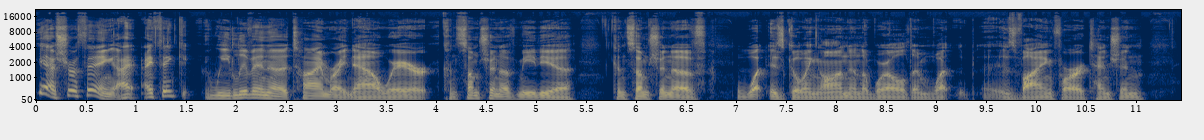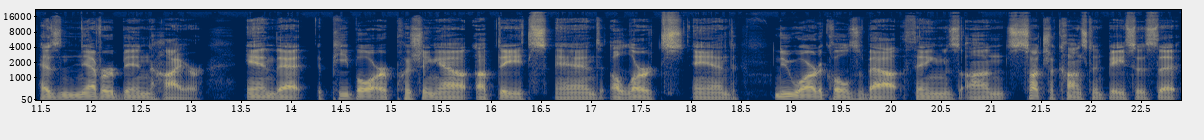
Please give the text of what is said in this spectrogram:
Yeah, sure thing. I, I think we live in a time right now where consumption of media, consumption of what is going on in the world and what is vying for our attention has never been higher. And that people are pushing out updates and alerts and new articles about things on such a constant basis that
